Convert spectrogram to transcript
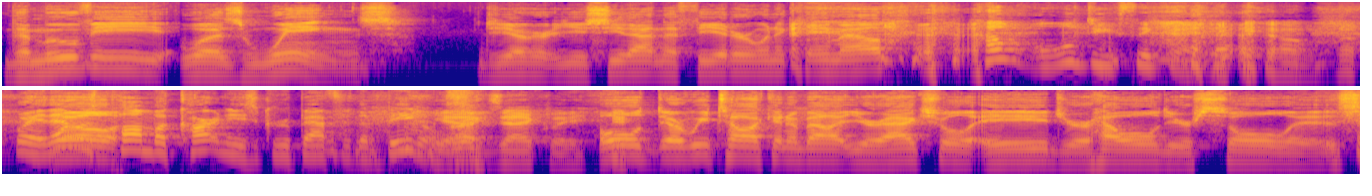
The movie was Wings. Do you ever you see that in the theater when it came out? How old do you think I am? Wait, that Well- was Paul McCartney's group after the Beatles. Yeah, exactly. old? Are we talking about your actual age or how old your soul is?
